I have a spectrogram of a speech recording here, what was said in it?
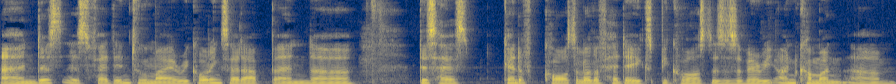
And this is fed into my recording setup and uh, this has kind of caused a lot of headaches because this is a very uncommon um,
